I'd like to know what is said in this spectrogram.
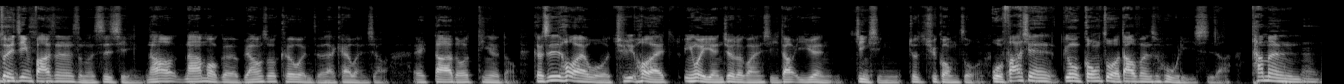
最近发生了什么事情，然后拿某个，比方说柯文哲来开玩笑，诶，大家都听得懂。可是后来我去，后来因为研究的关系，到医院进行就是去工作，我发现因为工作的大部分是护理师啊，他们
